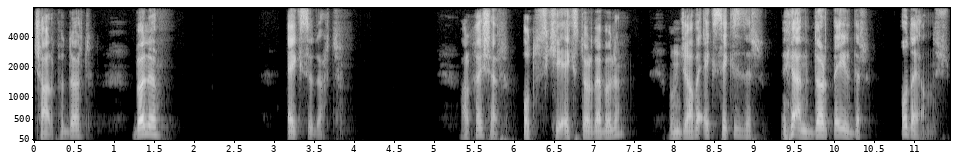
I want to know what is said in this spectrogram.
Çarpı 4. Bölü. Eksi 4. Arkadaşlar 32'yi eksi 4'e bölün. Bunun cevabı eksi 8'dir. Yani 4 değildir. O da yanlış.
